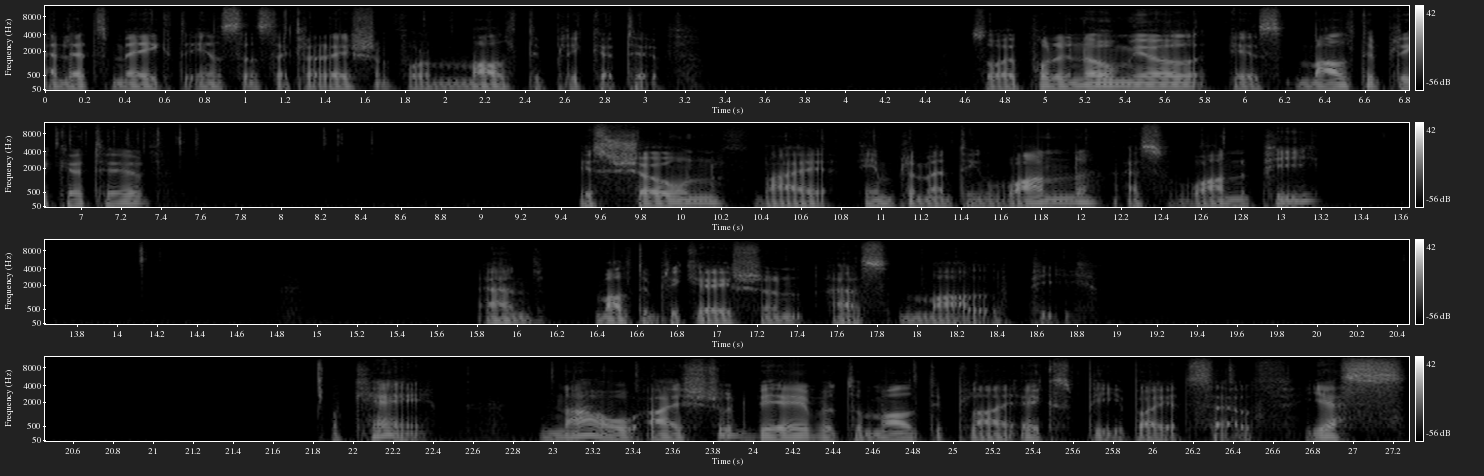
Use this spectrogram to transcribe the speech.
and let's make the instance declaration for multiplicative. So a polynomial is multiplicative is shown by implementing 1 as 1p and multiplication as mul p. Okay, now I should be able to multiply xp by itself. Yes,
